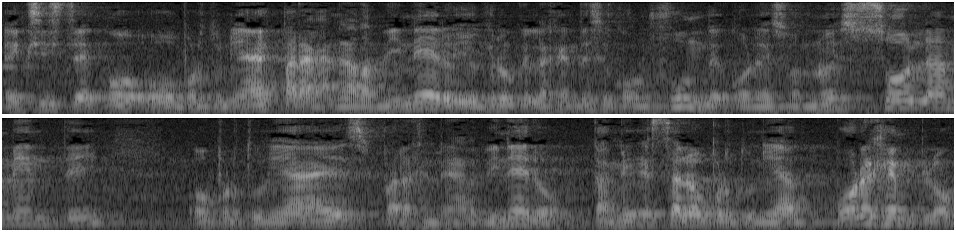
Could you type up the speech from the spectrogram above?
existen oportunidades para ganar dinero. Yo creo que la gente se confunde con eso. No es solamente oportunidades para generar dinero. También está la oportunidad, por ejemplo,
